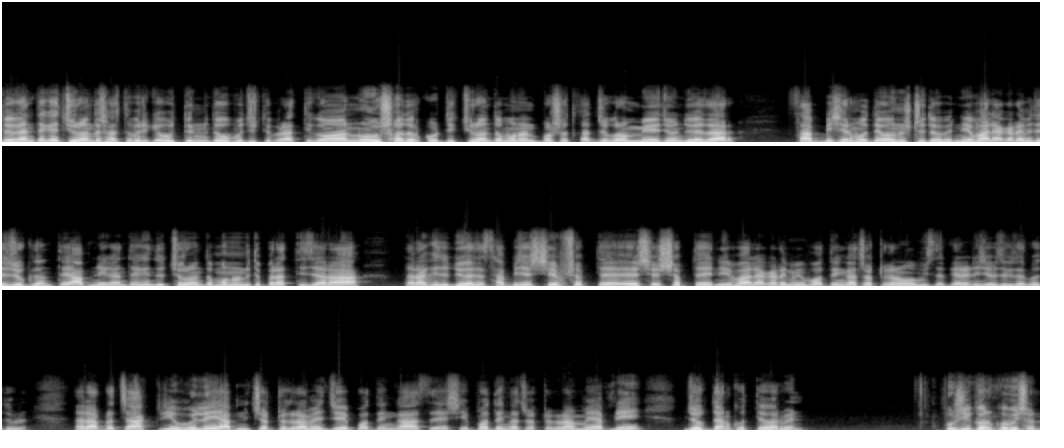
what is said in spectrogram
তো এখান থেকে চূড়ান্ত স্বাস্থ্য পরীক্ষা উত্তীর্ণ উপযুক্ত প্রার্থীগণ, নৌ সদর কর্তৃক চূড়ান্ত মনোনয়ন পর্ষদ কার্যক্রম মে, জুন দুই হাজার ছাব্বিশের মধ্যে অনুষ্ঠিত হবে। নেভাল একাডেমিতে যোগদান। তাই আপনি এখান থেকে কিন্তু চূড়ান্ত মনোনীত প্রার্থী যারা তারা কিন্তু দুই হাজার ছাব্বিশের শেষ সপ্তাহে শেষ সপ্তাহে নেভাল একাডেমি পতেঙ্গা চট্টগ্রাম অফিসের ক্যাডেট হিসেবে যোগদান করতে পারেন তাহলে আপনার চাকরি হলেই আপনি চট্টগ্রামে যে পতেঙ্গা আছে, সেই পতেঙ্গা চট্টগ্রামে আপনি যোগদান করতে পারবেন। প্রশিক্ষণ কমিশন।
